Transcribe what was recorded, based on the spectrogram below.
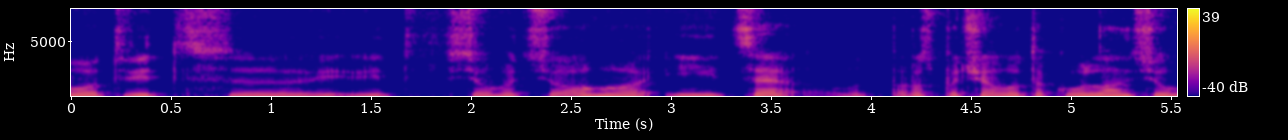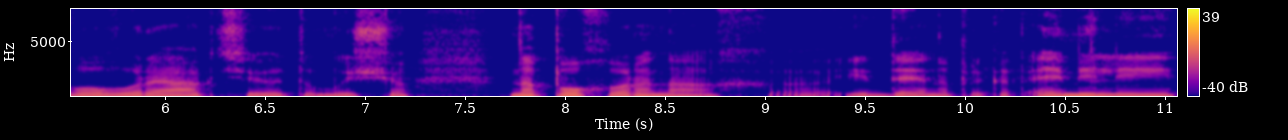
от, від, е, від всього цього, і це от розпочало таку ланцюгову реакцію, тому що на похоронах е, іде, наприклад, Емілі.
